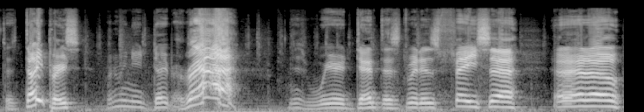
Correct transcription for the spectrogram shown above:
There's diapers. Why do we need diapers? Ah! This weird dentist with his face. Uh, hello.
